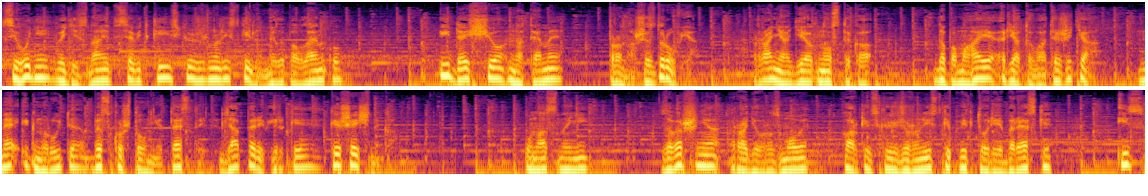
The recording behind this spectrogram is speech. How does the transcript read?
сьогодні ви дізнаєтеся від київської журналістки Людмили Павленко і дещо на теми про наше здоров'я. Рання діагностика допомагає рятувати життя. Не ігноруйте безкоштовні тести для перевірки кишечника. У нас нині завершення радіорозмови харківської журналістки Вікторії Березки із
